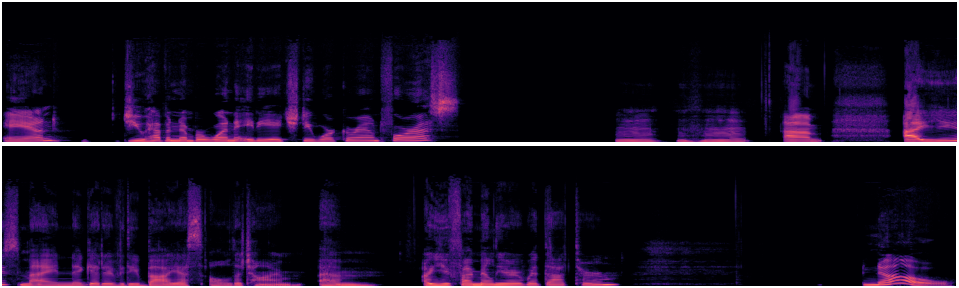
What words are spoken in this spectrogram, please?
And do you have a number one ADHD workaround for us? Mm-hmm. Um, I use my negativity bias all the time. Um, are you familiar with that term? No.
